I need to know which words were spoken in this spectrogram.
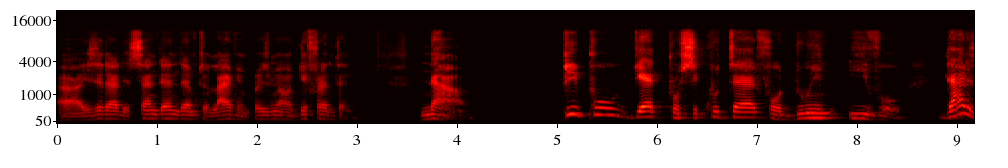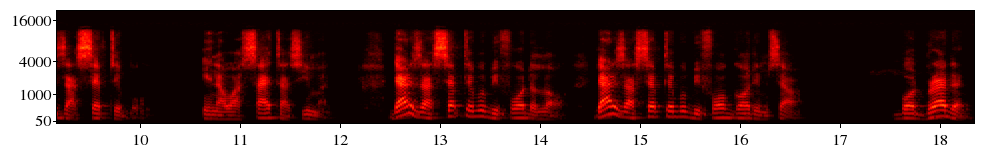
uh, is either they sending them to life imprisonment or different thing. Now, people get prosecuted for doing evil. That is acceptable in our sight as human. That is acceptable before the law. That is acceptable before God Himself. But, brethren,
